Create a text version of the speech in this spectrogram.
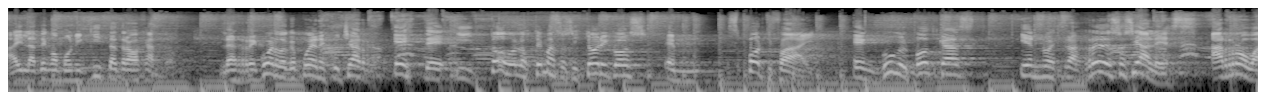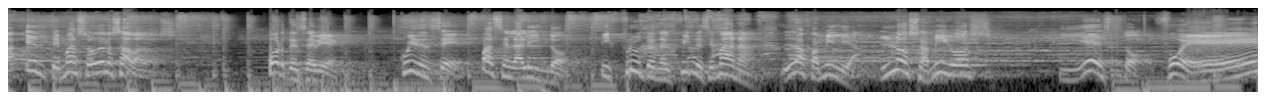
Ahí la tengo Moniquita trabajando. Les recuerdo que pueden escuchar este y todos los temazos históricos en Spotify, en Google Podcast y en nuestras redes sociales, arroba el temazo de los sábados. Pórtense bien, cuídense, pásenla lindo disfruten el fin de semana, la familia, los amigos. Y esto fue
